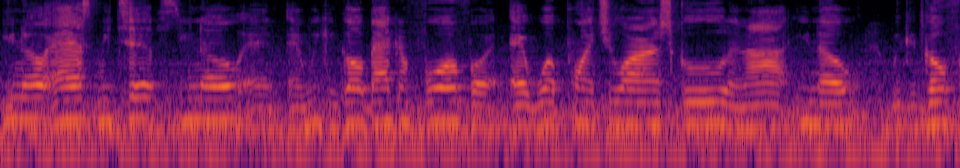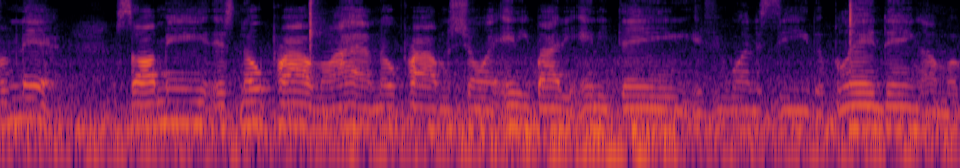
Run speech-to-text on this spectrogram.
you know, ask me tips, you know, and, and we could go back and forth or at what point you are in school and I, you know, we could go from there. So, I mean, it's no problem. I have no problem showing anybody anything. If you want to see the blending, I'm a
